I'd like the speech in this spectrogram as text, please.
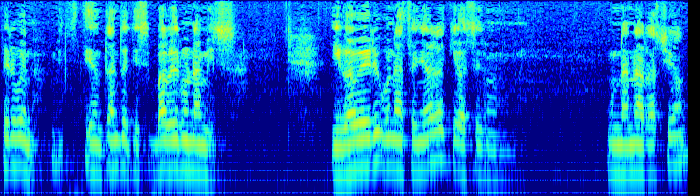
Pero bueno, tienen tanto que va a haber una misa. Y va a haber una señora que va a hacer una narración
